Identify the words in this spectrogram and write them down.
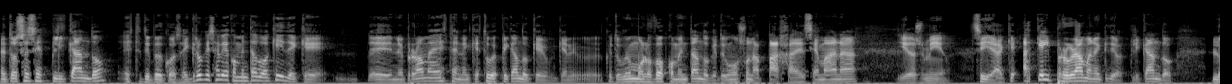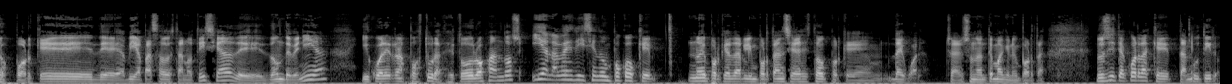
Entonces explicando este tipo de cosas. Y creo que se había comentado aquí de que eh, en el programa este en el que estuve explicando que, que- que tuvimos los dos comentando que tuvimos una paja de semana. Dios mío Sí, aquel, aquel programa en el que iba explicando los por qué de, había pasado esta noticia, de dónde venía y cuáles eran las posturas de todos los bandos y a la vez diciendo un poco que no hay por qué darle importancia a esto porque da igual. O sea, es un tema que no importa. No sé si te acuerdas que también discutir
